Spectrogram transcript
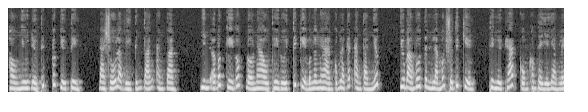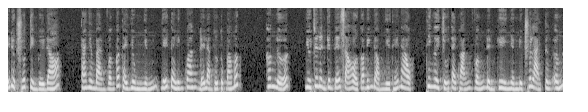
hầu như đều thích cất giữ tiền, đa số là vì tính toán an toàn. Nhìn ở bất kỳ góc độ nào thì gửi tiết kiệm ở ngân hàng cũng là cách an toàn nhất. Dù bạn vô tình làm mất sổ tiết kiệm thì người khác cũng không thể dễ dàng lấy được số tiền gửi đó. Cá nhân bạn vẫn có thể dùng những giấy tờ liên quan để làm thủ tục báo mất. Hơn nữa, dù cho nền kinh tế xã hội có biến động như thế nào thì người chủ tài khoản vẫn định kỳ nhận được số lãi tương ứng.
